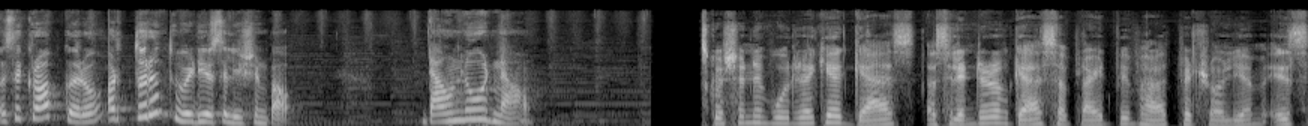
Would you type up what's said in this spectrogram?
उसे क्रॉप करो और तुरंत वीडियो सोल्यूशन पाओ। डाउनलोड नाउ क्वेश्चन में बोल रहा है कि gas a cylinder of gas supplied by Bharat Petroleum is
